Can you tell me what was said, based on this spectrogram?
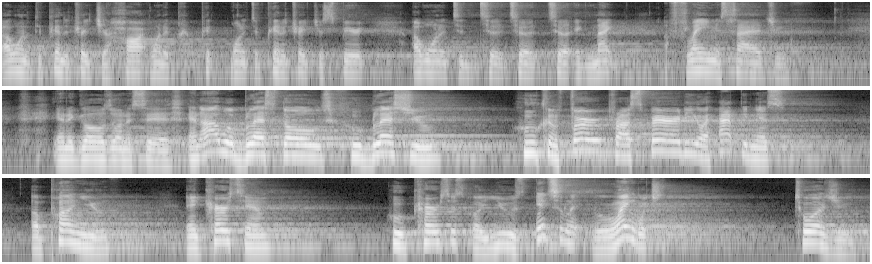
I wanted to penetrate your heart, wanted, wanted to penetrate your spirit. I wanted to, to, to, to ignite a flame inside you. And it goes on and says, And I will bless those who bless you, who confer prosperity or happiness upon you, and curse him who curses or use insolent language towards you.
